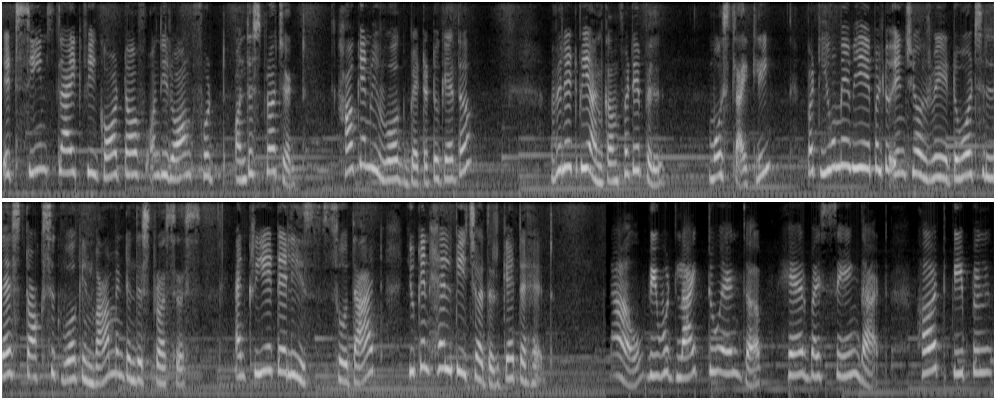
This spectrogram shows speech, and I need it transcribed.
it seems like we got off on the wrong foot on this project. How can we work better together? Will it be uncomfortable? Most likely, but you may be able to inch your way towards a less toxic work environment in this process and create allies so that you can help each other get ahead. Now, we would like to end up here by saying that hurt people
